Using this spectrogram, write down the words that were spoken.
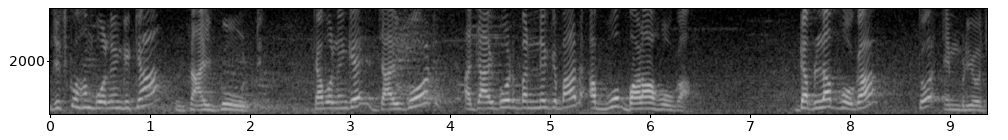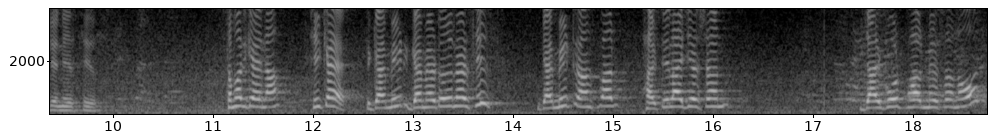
जिसको हम बोलेंगे क्या? जाइगोट। क्या बोलेंगे? जाइगोट। और जाइगोट बनने के बाद अब वो बड़ा होगा। डेवलप होगा तो एम्ब्रियोजेनेसिस समझ गए ना? ठीक है? तो gamete gametogenesis gamete transfer fertilization zygote formation और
